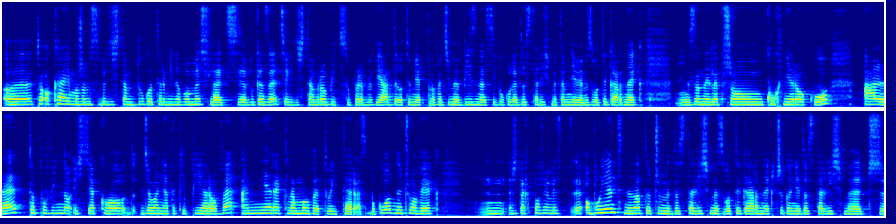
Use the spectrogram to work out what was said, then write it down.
E, to okay, możemy sobie gdzieś tam długoterminowo myśleć w gazecie, gdzieś tam robić super wywiady o tym, jak prowadzimy biznes i w ogóle dostaliśmy tam, nie wiem, złoty garnek za najlepszą kuchnię roku, ale to powinno iść jako działania takie PR-owe, a nie reklamowe tu i teraz, bo głodny człowiek Mm, że tak powiem, jest e, obojętny na to, czy my dostaliśmy złoty garnek, czy go nie dostaliśmy, czy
